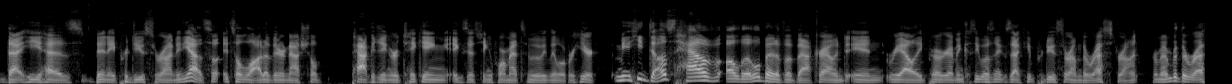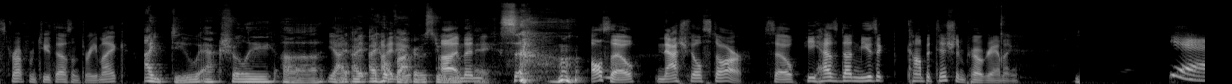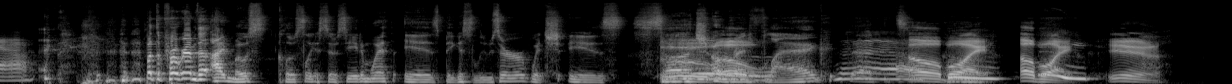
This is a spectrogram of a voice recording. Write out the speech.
that he has been a producer on, and yeah, so it's a lot of international packaging or taking existing formats and moving them over here. I mean, he does have a little bit of a background in reality programming because he was an executive producer on The Restaurant. Remember The Restaurant from 2003, Mike? I do actually. Uh, yeah, I, I hope I Rocco's doing uh, and okay. Then, so. also, Nashville Star. So he has done music competition programming. Yeah. but the program that I most closely associate him with is Biggest Loser, which is such Ooh. a red flag. oh boy. Mm. Oh boy. Mm. Yeah.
